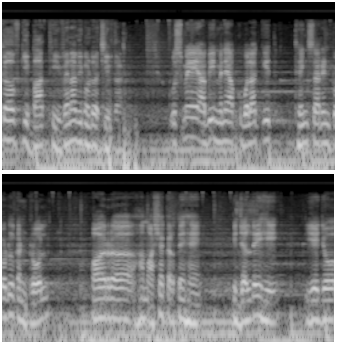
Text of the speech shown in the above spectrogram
कर्व की बात थी when are we going to achieve that उसमें अभी मैंने आपको बोला कि things are in total control और हम आशा करते हैं कि जल्दी ही ये जो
